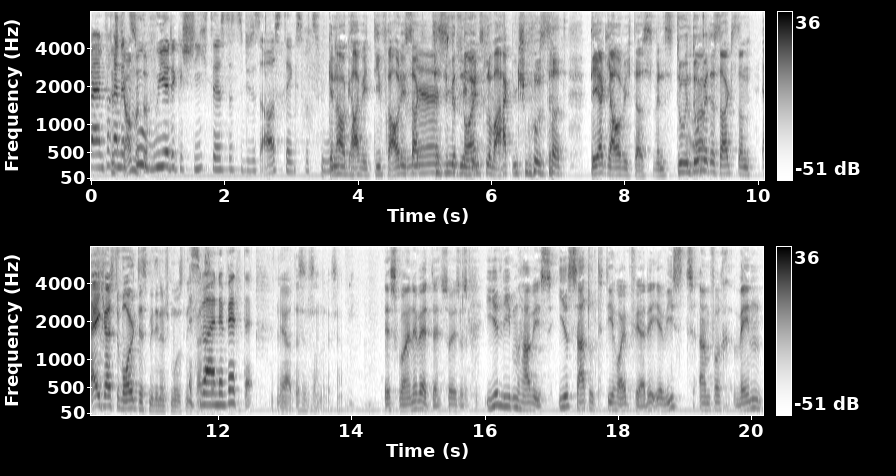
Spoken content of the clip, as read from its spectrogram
einfach das eine zu doch. weirde Geschichte, dass du dir das ausdenkst. Wozu? Genau, Gabi, die Frau, die sagt, Ja, dass das sie mit neun Slowaken geschmust hat, der glaube ich das. Wenn's du, wenn du mir das sagst, dann. Ja, ich weiß, du wolltest mit ihnen schmusen. Ich Es weiß war ja. eine Wette. Ja, das ist was anderes, ja. Es war eine Wette, so ist es. Ihr lieben Havis, ihr sattelt die Heupferde. Ihr wisst einfach, wenn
